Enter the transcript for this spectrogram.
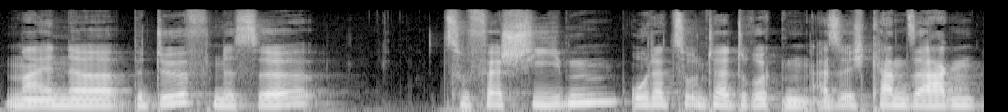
meine Bedürfnisse zu verschieben oder zu unterdrücken. Also ich kann sagen,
